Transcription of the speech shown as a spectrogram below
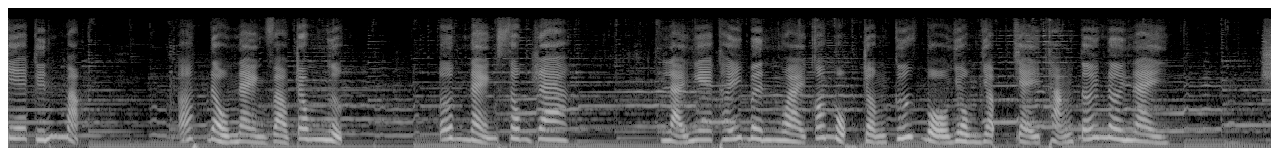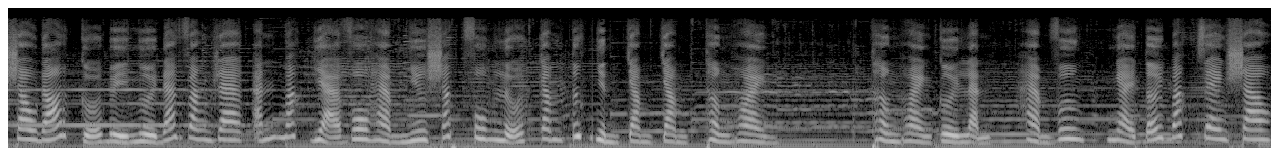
Che kín mặt. Ấp đầu nàng vào trong ngực. Ôm nàng xông ra. Lại nghe thấy bên ngoài có một trận cước bộ dồn dập chạy thẳng tới nơi này. Sau đó cửa bị người đá văng ra Ánh mắt dạ vô hàm như sắc phun lửa căm tức nhìn chầm chầm thần hoàng. Thần hoàng cười lạnh Hàm vương, ngài tới Bắc Giang sao?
